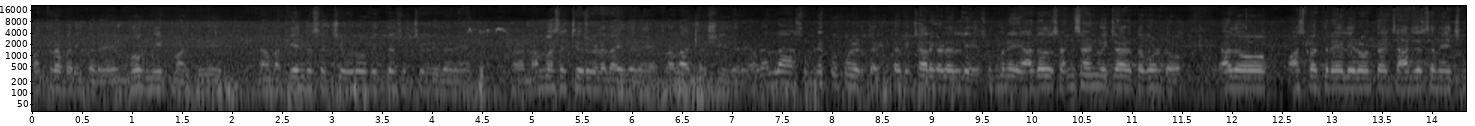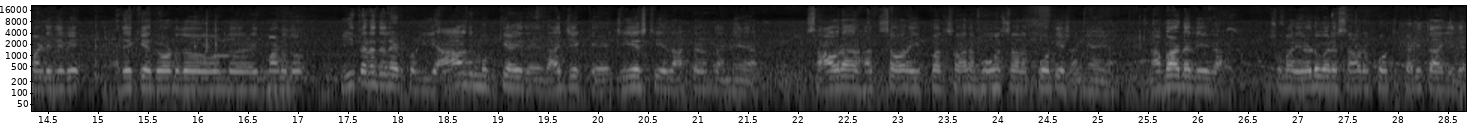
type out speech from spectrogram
ಪತ್ರ ಬರೀತಾರೆ ಹೋಗಿ ಮೀಟ್ ಮಾಡ್ತೀವಿ. ನಮ್ಮ ಕೇಂದ್ರ ಸಚಿವರು ವಿತ್ತ ಸಚಿವರು ಇದ್ದಾರೆ ಆ, ನಮ್ಮ ಸಚಿವರುಗಳೆಲ್ಲ ಇದ್ದಾರೆ ಪ್ರಹ್ಲಾದ್ ಜೋಶಿ ಇದ್ದಾರೆ. ಅವರೆಲ್ಲ ಸುಮ್ಮನೆ ಕೂತ್ಕೊಂಡಿರ್ತಾರೆ ಇಂಥ ವಿಚಾರಗಳಲ್ಲಿ ಸುಮ್ಮನೆ ಯಾವುದೋ ಸಣ್ಣ ಸಣ್ಣ ವಿಚಾರ ತಗೊಂಡು ಯಾವುದೋ ಆಸ್ಪತ್ರೆಯಲ್ಲಿರುವಂಥ ಚಾರ್ಜಸನ್ನು ಹೆಚ್ಚು ಮಾಡಿದ್ದೀವಿ. ಅದಕ್ಕೆ ದೊಡ್ಡದು ಒಂದು ಇದು ಮಾಡೋದು. ಈ ಥರದ್ದೆಲ್ಲ ಇಟ್ಕೊಂಡು ಯಾವುದು ಮುಖ್ಯ ಇದೆ ರಾಜ್ಯಕ್ಕೆ ಜಿ ಎಸ್ ಟಿಯಲ್ಲಿ ಆಗ್ತಿರೋಂಥ ಅನ್ಯಾಯ? ಸಾವಿರಾರು, ಹತ್ತು ಸಾವಿರ, ಇಪ್ಪತ್ತು ಸಾವಿರ, ಮೂವತ್ತು ಸಾವಿರ ಕೋಟಿಯಷ್ಟು ಅನ್ಯಾಯ. ನಬಾರ್ಡಲ್ಲಿ ಈಗ ಸುಮಾರು ಎರಡೂವರೆ ಸಾವಿರ ಕೋಟಿ ಕಡಿತ ಆಗಿದೆ.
